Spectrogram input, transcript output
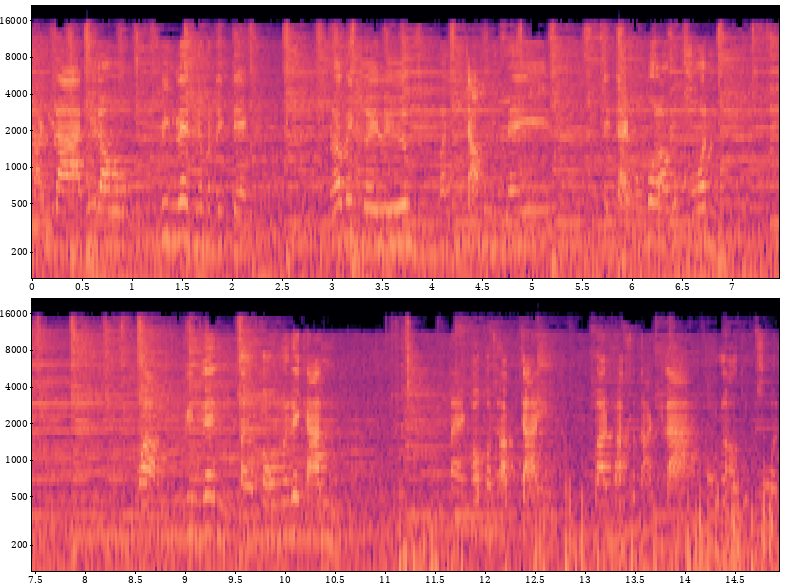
หลังกีฬาที่เราวิ่งเล่นกันมาเด็กๆ เราไม่เคยลืมมันจำอยู่ในจิตใจของพวกเราทุกคน ว่าวิ่งเล่นเติบโตมาด้วยกัน แต่ก็ประทับใจบ้านพักสนามกีฬาของเราทุกคน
